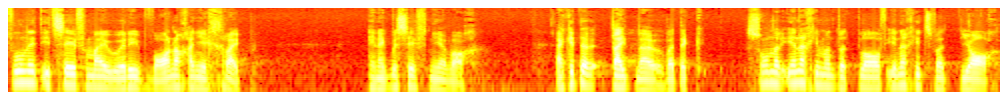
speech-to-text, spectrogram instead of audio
voel net iets sê vir my, hoorie, waarna gaan jy gryp? En ek besef nee, wag. Ek het 'n tyd nou wat ek sonder enigiemand wat pla of enigiets wat jaag,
